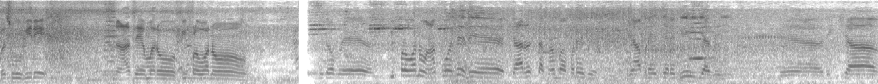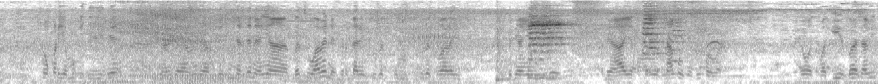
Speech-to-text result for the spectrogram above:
બસ ઊભી રહે. અને આ છે અમારો પીપળવાનો આપણે પીપળવાનો આંખો છે તે ચાર રસ્તા ખાંભા પડે છે. ત્યાં આપણે અત્યારે બેસી ગયા છીએ રિક્ષા ચોકડીએ મૂકી દીધી છે. કારણ કે પેસેન્જર છે ને અહીંયા બસો આવે ને સરકારી સુરત સુરતવાળી બધી અહીંયા છે. અને આ એક અમારે એક નાકો છે પીપળવા જો તમારે ગીર બસ આવી.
